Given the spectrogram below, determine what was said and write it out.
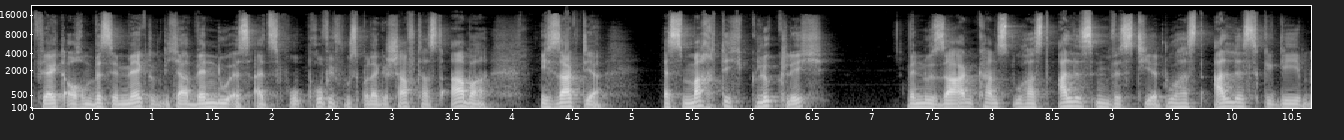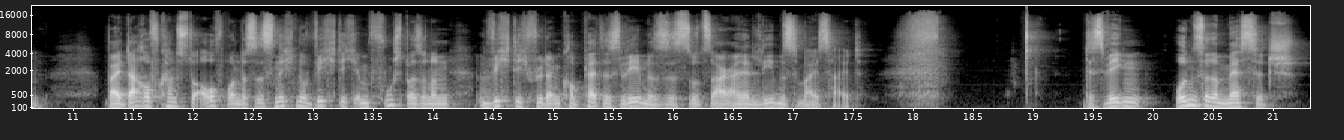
vielleicht auch ein bisschen mehr glücklicher, wenn du es als Profifußballer geschafft hast. Aber ich sag dir, es macht dich glücklich, wenn du sagen kannst, du hast alles investiert, du hast alles gegeben. Weil darauf kannst du aufbauen. Das ist nicht nur wichtig im Fußball, sondern wichtig für dein komplettes Leben. Das ist sozusagen eine Lebensweisheit. Deswegen unsere Message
